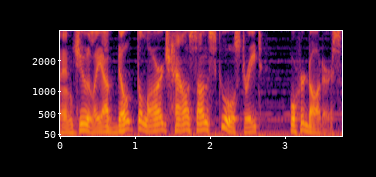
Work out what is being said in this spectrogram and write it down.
and Julia built the large house on School Street for her daughters.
